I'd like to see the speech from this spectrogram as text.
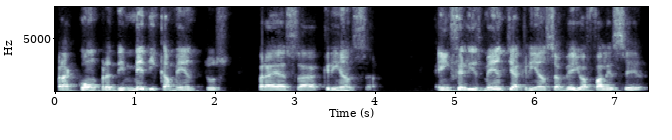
para a compra de medicamentos para essa criança. Infelizmente, a criança veio a falecer,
